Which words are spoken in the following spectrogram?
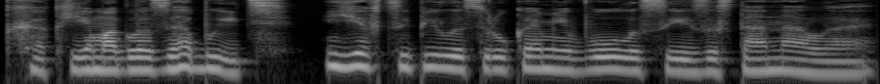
Как я могла забыть? Я вцепилась руками в волосы и застонала.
